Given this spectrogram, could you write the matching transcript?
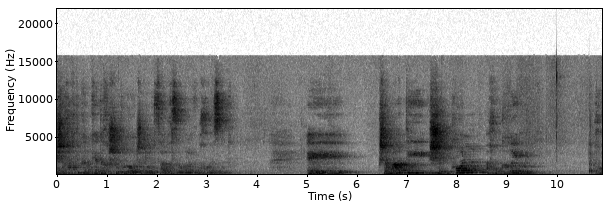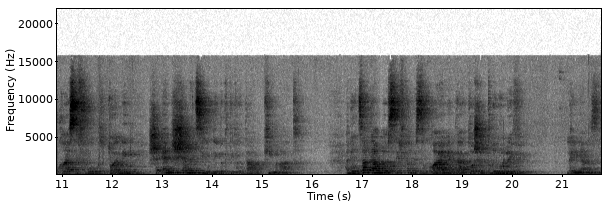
אני שכחתי כאן קטע חשוב מאוד שאני רוצה לחזור עליו בכל זאת. אה, כשאמרתי שכל החוקרים, חוקרי הספרות, טוענים שאין שמץ יהודי בכתיבתם כמעט, אני רוצה גם להוסיף כאן בסוגריים את דעתו של פרימו לוי לעניין הזה.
